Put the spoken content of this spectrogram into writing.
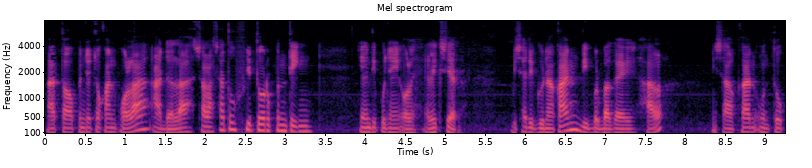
atau pencocokan pola adalah salah satu fitur penting yang dipunyai oleh Elixir. Bisa digunakan di berbagai hal, misalkan untuk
